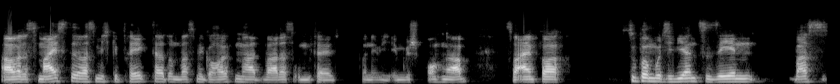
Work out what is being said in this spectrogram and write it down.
Aber das meiste, was mich geprägt hat und was mir geholfen hat, war das Umfeld, von dem ich eben gesprochen habe. Es war einfach super motivierend zu sehen, was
